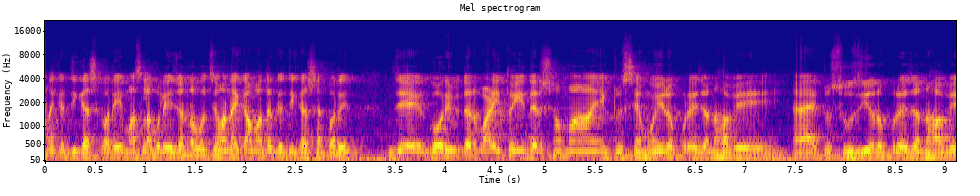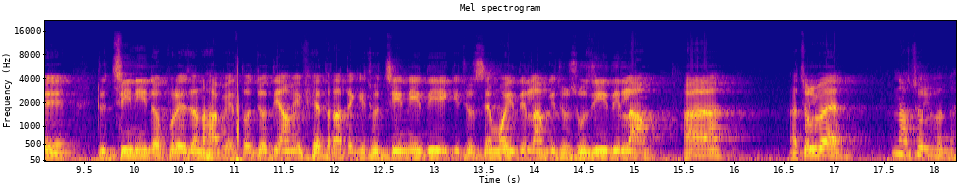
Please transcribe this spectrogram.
অনেকে জিজ্ঞাসা করে এই মশলাগুলো, এই জন্য বলছি অনেকে আমাদেরকে জিজ্ঞাসা করে যে গরিবদের বাড়ি তো ঈদের সময় একটু সেমইরও প্রয়োজন হবে হ্যাঁ একটু সুজিরও প্রয়োজন হবে, একটু চিনিরও প্রয়োজন হবে। তো যদি আমি ফেতরাতে কিছু চিনি দিই, কিছু সেমই দিলাম, কিছু সুজি দিলাম হ্যাঁ হ্যাঁ চলবে? না চলবে না।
